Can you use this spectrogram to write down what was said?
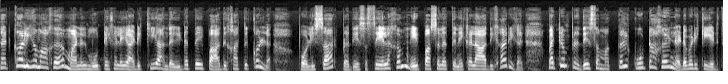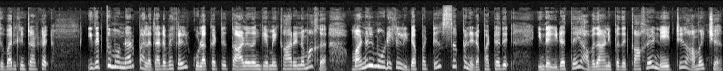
தற்காலிகமாக மணல் மூட்டைகளை அடுக்கி அந்த இடத்தை பாதுகாத்துக் கொள்ள போலீசார் பிரதேச செயலகம் நீர்ப்பாசன திணைக்கள அதிகாரிகள் மற்றும் பிரதேச மக்கள் கூட்டாக நடவடிக்கை எடுத்து வருகின்றார்கள். இதற்கு முன்னர் பல தடவைகள் குளக்கட்டு தாளரங்கியமை காரணமாக மணல் மூடைகள் இடப்பட்டு செப்பனிடப்பட்டது. இந்த இடத்தை அவதானிப்பதற்காக நேற்று அமைச்சர்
